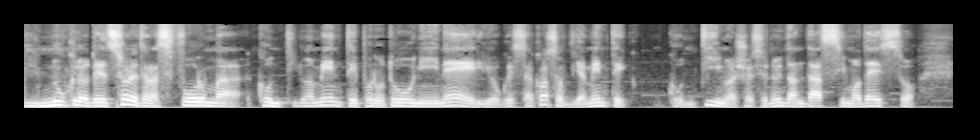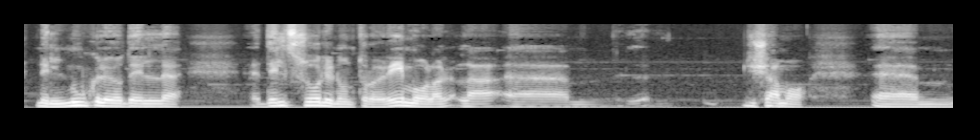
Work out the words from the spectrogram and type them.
Il nucleo del Sole trasforma continuamente protoni in elio, questa cosa ovviamente continua, cioè se noi andassimo adesso nel nucleo del, eh, del Sole non troveremo la, la, eh, diciamo, ehm,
